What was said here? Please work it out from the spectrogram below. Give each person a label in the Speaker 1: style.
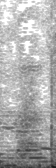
Speaker 1: on my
